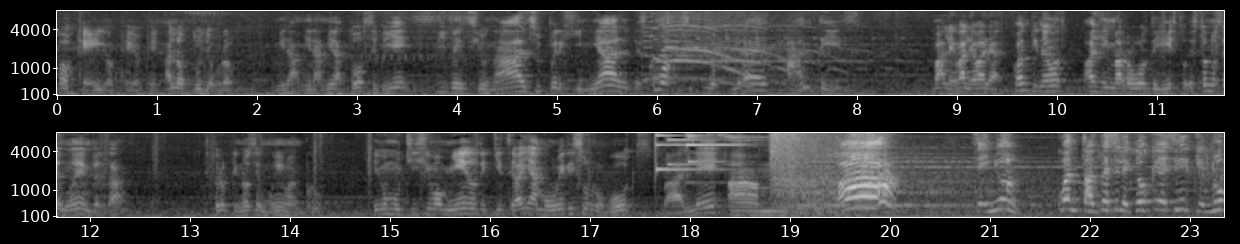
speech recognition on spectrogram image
ok, ok, ok. Haz lo tuyo, bro. Mira, mira, mira, todo se ve dimensional, súper genial. Es como si lo que era antes. Vale, vale, vale. Continuemos. Ay, hay más robots de esto. Esto no se mueven, ¿verdad? Espero que no se muevan, bro. Tengo muchísimo miedo de que se vaya a mover esos robots. Vale. ¡Ah! Señor, ¿cuántas veces le tengo que decir que no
